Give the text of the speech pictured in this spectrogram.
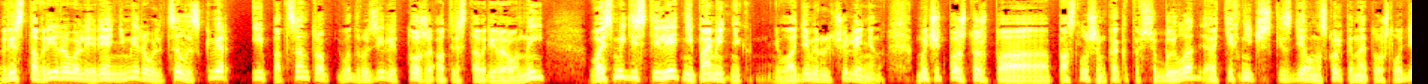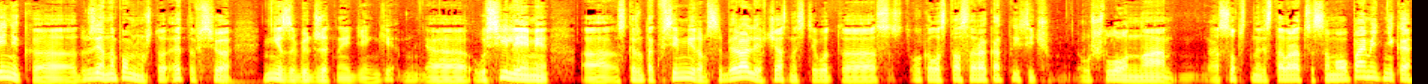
реставрировали, реанимировали целый сквер и по центру водрузили тоже отреставрированный 80-летний памятник Владимиру Ильичу Ленину. Мы чуть позже тоже по- послушаем, как это все было, э, технически сделано, сколько на это ушло денег. Э, Друзья, напомним, что это все не за бюджетные деньги. Э, Усилиями, скажем так, всем миром собирали, в частности, вот около 140 тысяч ушло на, собственно, реставрацию самого памятника,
